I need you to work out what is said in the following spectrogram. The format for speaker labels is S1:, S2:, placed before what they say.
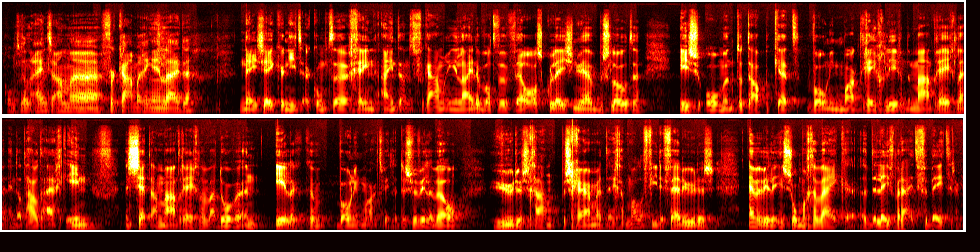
S1: Komt er een eind aan uh, verkamering in Leiden?
S2: Nee, zeker niet. Er komt uh, geen eind aan het verkamering in Leiden. Wat we wel als college nu hebben besloten, is om een totaalpakket woningmarktregulerende maatregelen. En dat houdt eigenlijk in een set aan maatregelen waardoor we een eerlijke woningmarkt willen. Dus we willen wel huurders gaan beschermen tegen malafide verhuurders. En we willen in sommige wijken de leefbaarheid verbeteren.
